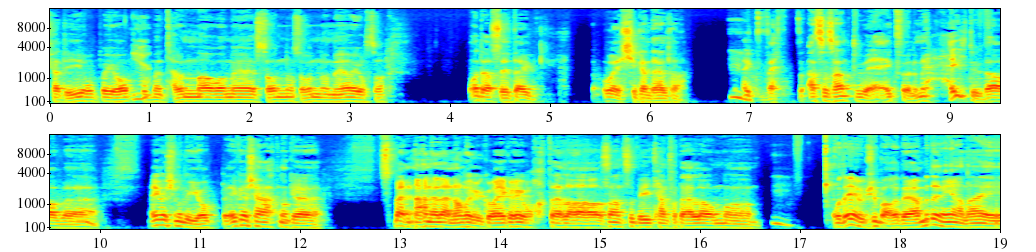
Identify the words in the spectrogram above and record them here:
hva de gjør på jobb, Ja. og med tømmer og med sånn og sånn, og vi har gjort sånn. Og der sitter jeg og ikke kan delta. Jeg vet, altså sant, Jeg føler meg helt ute av eh, Jeg har ikke noe jobb. Jeg har ikke hatt noe spennende denne uka jeg har gjort, eller sant, som de kan fortelle om. Og, og det er jo ikke bare det, men det er gjerne i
